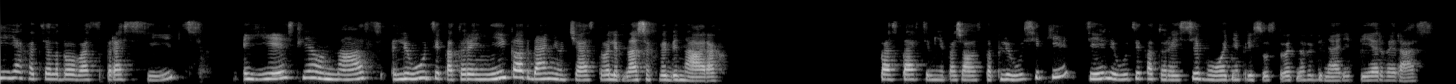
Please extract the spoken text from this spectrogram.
И я хотела бы вас спросить, есть ли у нас люди, которые никогда не участвовали в наших вебинарах? Поставьте мне, пожалуйста, плюсики, те люди, которые сегодня присутствуют на вебинаре первый раз.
